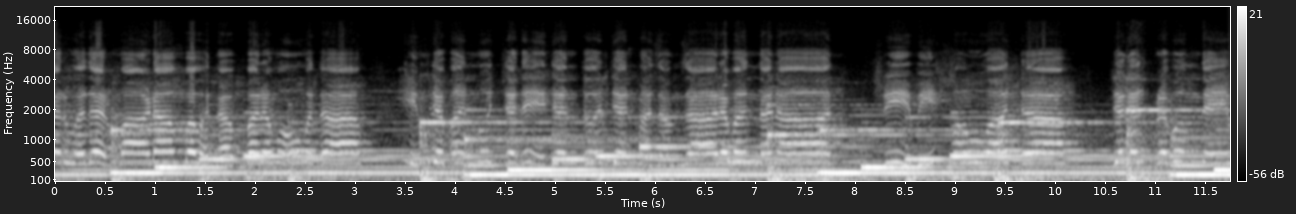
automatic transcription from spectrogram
सर्वधर्माणां भवतः परमो मता किं जपन्मुच्यते जन्तुर्जन्म जन्तुर्जन्म श्रीभीष्म उवाच जगत्प्रभुं देव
